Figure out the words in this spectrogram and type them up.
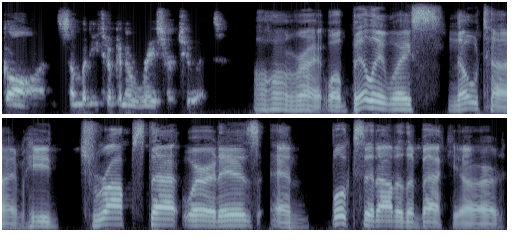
gone. Somebody took an eraser to it. All right. Well, Billy wastes no time. He drops that where it is and books it out of the backyard.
